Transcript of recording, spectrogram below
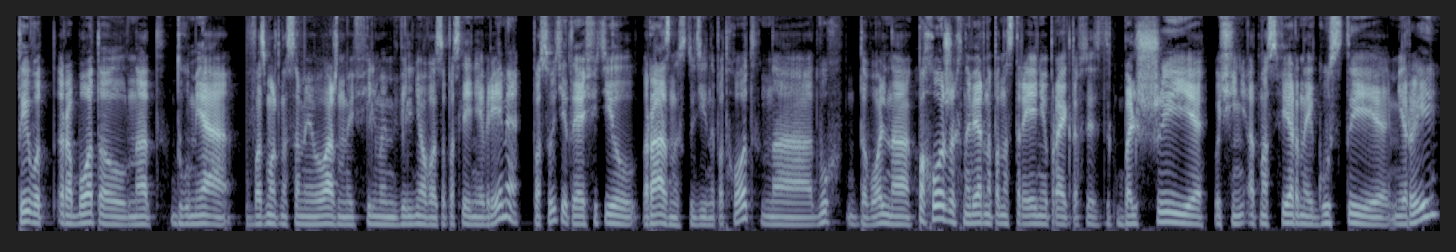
ты вот работал над двумя, возможно, самыми важными фильмами Вильнева за последнее время. По сути, ты ощутил разный студийный подход на двух довольно похожих, наверное, по настроению проектов. То есть, большие, очень атмосферные, густые миры,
